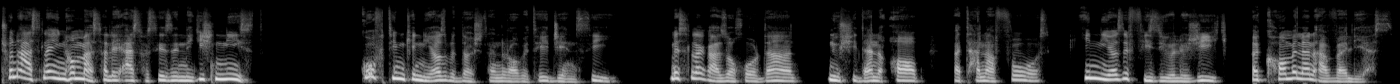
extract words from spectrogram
چون اصلا اینها مسئله اساسی زندگیش نیست. گفتیم که نیاز به داشتن رابطه جنسی مثل غذا خوردن، نوشیدن آب و تنفس این نیاز فیزیولوژیک و کاملا اولی است.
